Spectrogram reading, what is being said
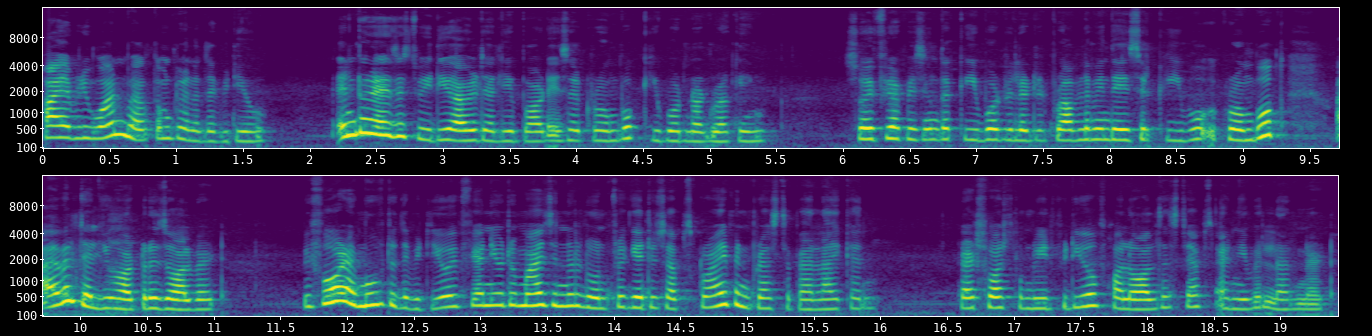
Hi everyone, welcome to another video. In today's video, I will tell you about Acer Chromebook keyboard not working. So if you are facing the keyboard related problem in the Acer Chromebook, I will tell you how to resolve it. Before I move to the video, if you are new to my channel, don't forget to subscribe and press the bell icon. Let's watch complete video, follow all the steps and you will learn it.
